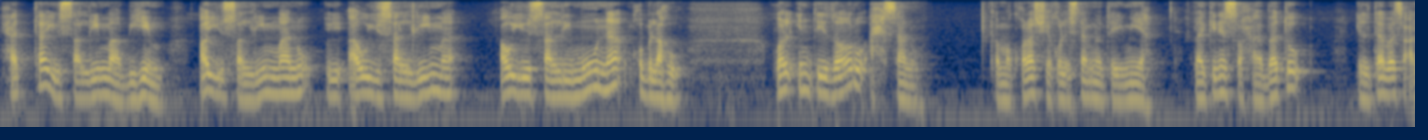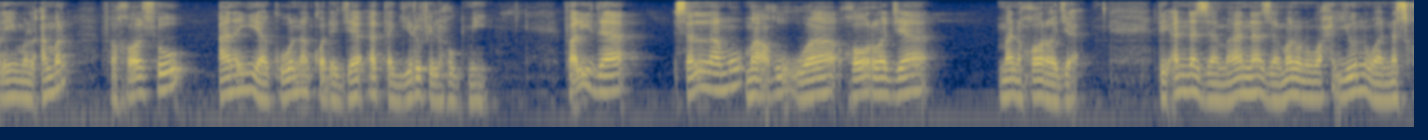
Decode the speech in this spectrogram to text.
حتى يسلم بهم أو يسلمون أو يسلم أو يسلمون قبله والانتظار أحسن كما قال شيخ الإسلام ابن تيمية kama qala Syekhul Islam Ibnu Taimiyah lakin sahabatu iltabas alaihim al-amr fa khasu an yakuna qad jaa tagyiru fil hukmi falidha sallamu ma'hu wa kharaja man kharaja لأن الزمان زمان وحي ونسخ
